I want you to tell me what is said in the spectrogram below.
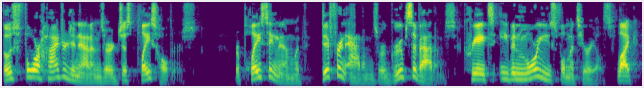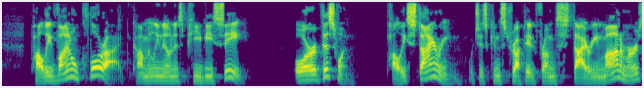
Those four hydrogen atoms are just placeholders. Replacing them with different atoms or groups of atoms creates even more useful materials, like polyvinyl chloride, commonly known as PVC, or this one, polystyrene, which is constructed from styrene monomers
